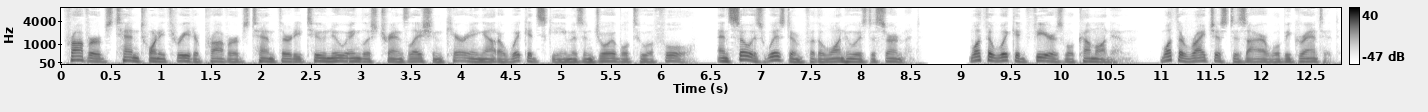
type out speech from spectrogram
Proverbs 10:23 to Proverbs 10:32 New English translation Carrying out a wicked scheme is enjoyable to a fool, and so is wisdom for the one who has discernment. What the wicked fears will come on him, what the righteous desire will be granted.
